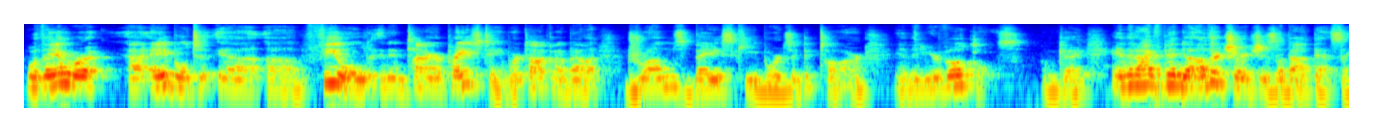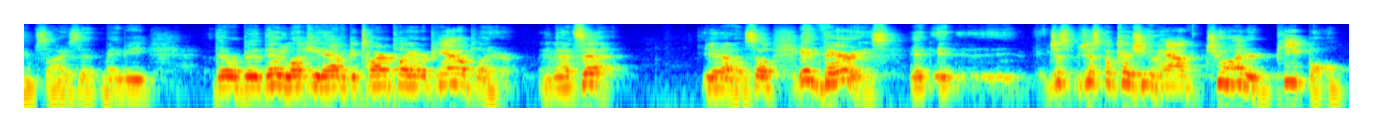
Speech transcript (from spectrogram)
where they were uh, able to uh, uh, field an entire praise team. We're talking about drums, bass, keyboards, and guitar, and then your vocals. Okay, and then I've been to other churches about that same size that maybe they were they're lucky to have a guitar player and a piano player, and that's it. You know, so it varies. It, it just just because you have 200 people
